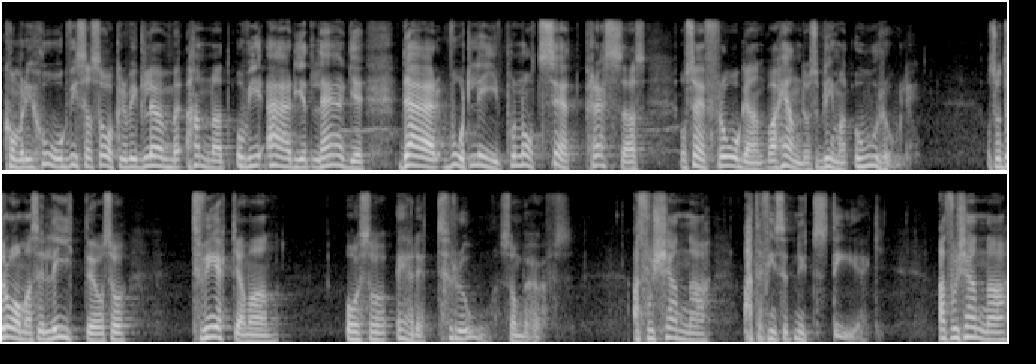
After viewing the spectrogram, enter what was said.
kommer ihåg vissa saker och vi glömmer annat och vi är i ett läge där vårt liv på något sätt pressas och så är frågan vad händer och så blir man orolig. Och så drar man sig lite och så tvekar man och så är det tro som behövs. Att få känna att det finns ett nytt steg. Att få känna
